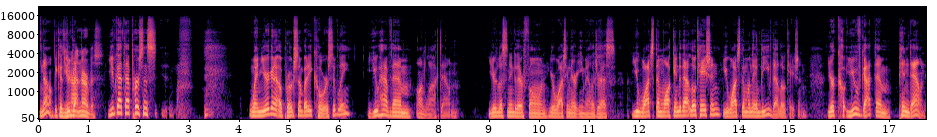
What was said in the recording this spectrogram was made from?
No, because You're not got, nervous. you've got that person's when you're going to approach somebody coercively, you have them on lockdown. You're listening to their phone, you're watching their email address. You watch them walk into that location, you watch them when they leave that location. You're co- you've got them pinned down.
